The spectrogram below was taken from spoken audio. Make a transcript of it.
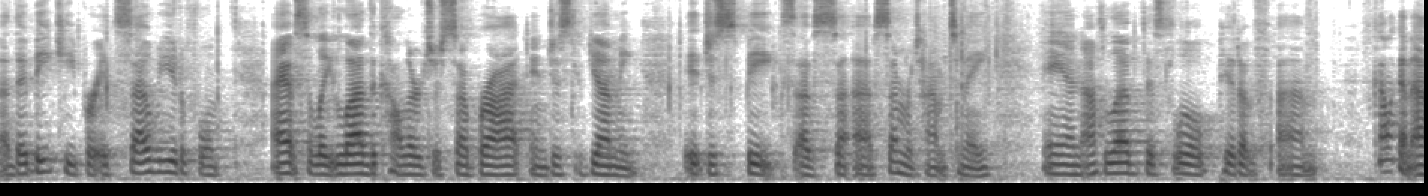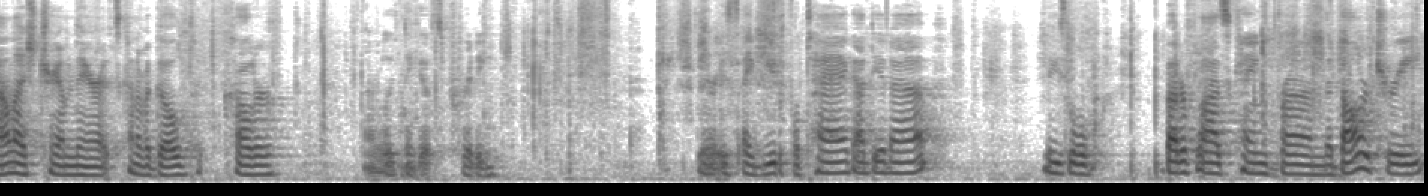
uh, the Beekeeper, it's so beautiful. I absolutely love the colors. They're so bright and just yummy. It just speaks of, of summertime to me. And I've loved this little bit of, um, kind of like an eyelash trim there. It's kind of a gold color. I really think it's pretty. There is a beautiful tag I did up. These little butterflies came from the Dollar Tree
